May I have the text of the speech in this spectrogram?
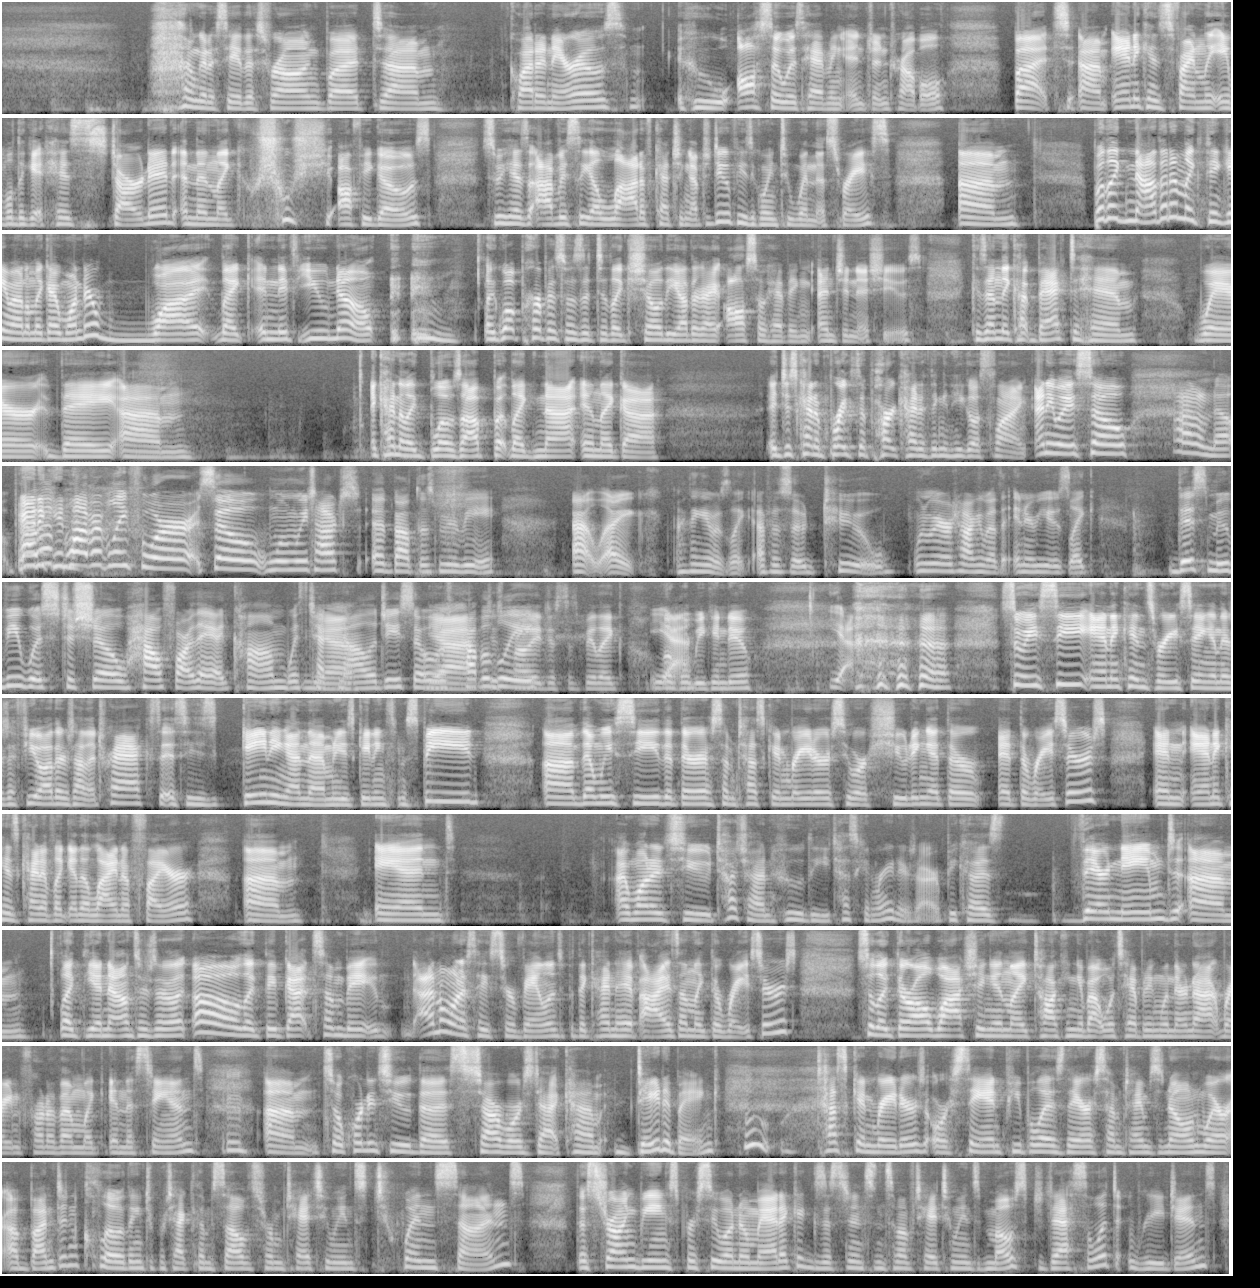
I'm gonna say this wrong, but um, Quadinaros, who also is having engine trouble. But um, Anakin's finally able to get his started, and then like whoosh, off he goes. So he has obviously a lot of catching up to do if he's going to win this race. Um, but like now that I'm like thinking about, it, I'm like I wonder why. Like, and if you know, like what purpose was it to like show the other guy also having engine issues? Because then they cut back to him where they um, it kind of like blows up, but like not in like a. It just kind of breaks apart, kind of thing, and he goes flying. Anyway, so I don't know. Probably, Anakin- probably for so when we talked about this movie, at like I think it was like episode two when we were talking about the interviews. Like this movie was to show how far they had come with Yeah. technology. So it was probably, just, probably just to be like, look Yeah. what we can do. yeah. So we see Anakin's racing, and there's a few others on the tracks as he's gaining on them, and he's gaining some speed. Um, then we see that there are some Tusken Raiders who are shooting at the at the racers, and Anakin's kind of like in the line of fire. Um, and I wanted to touch on who the Tusken Raiders are because they're named. Um, like the announcers are like, oh, like they've got some. Ba- I don't want to say surveillance, but they kind of have eyes on like the racers. So like they're all watching and like talking about what's happening when they're not right in front of them, like in the stands. Um, so according to the StarWars.com databank, Tusken Raiders or Sand People, as they are sometimes known, wear abundant clothing to protect themselves from Tatooine's twin suns. The strong beings pursue a nomadic existence in some of Tatooine's most desolate regions.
